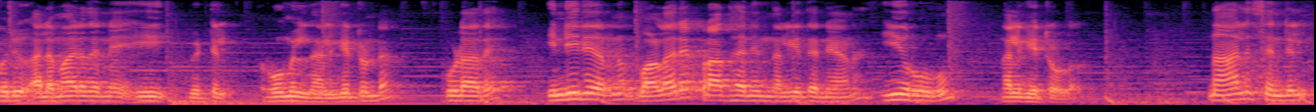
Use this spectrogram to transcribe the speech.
ഒരു അലമാര തന്നെ ഈ വീട്ടിൽ റൂമിൽ നൽകിയിട്ടുണ്ട്. കൂടാതെ ഇന്റീരിയറിന് വളരെ പ്രാധാന്യം നൽകി തന്നെയാണ് ഈ റൂമും നൽകിയിട്ടുള്ളത്. നാല് സെന്റിൽ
